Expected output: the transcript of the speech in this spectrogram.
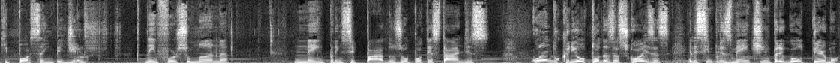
que possa impedi-lo. Nem força humana, nem principados ou potestades. Quando criou todas as coisas, ele simplesmente empregou o termo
